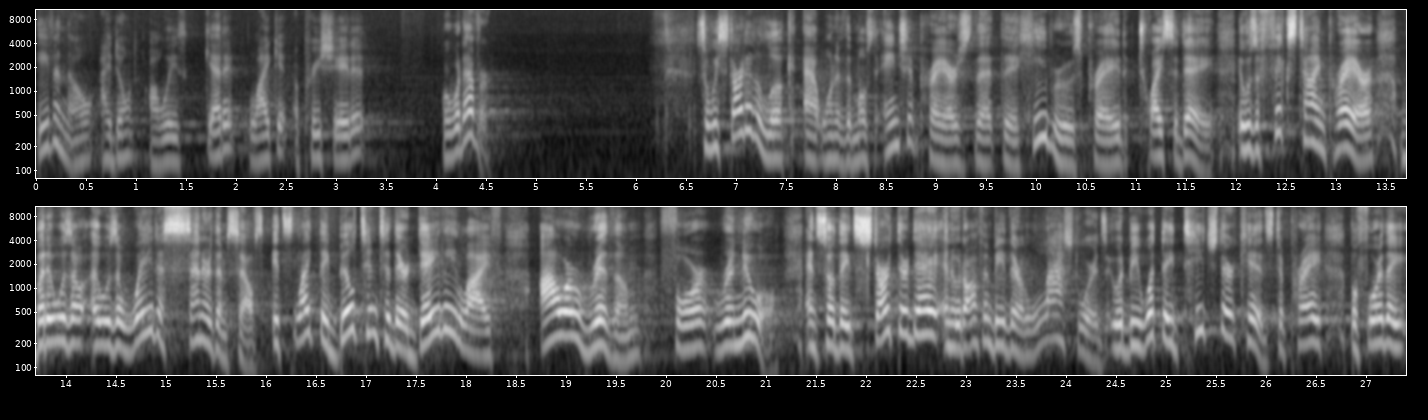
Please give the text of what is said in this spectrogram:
even though I don't always get it, like it, appreciate it, or whatever. So we started to look at one of the most ancient prayers that the Hebrews prayed twice a day. It was a fixed time prayer, but it was a, it was a way to center themselves. It's like they built into their daily life our rhythm for renewal. And so they'd start their day, and it would often be their last words. It would be what they'd teach their kids to pray before they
